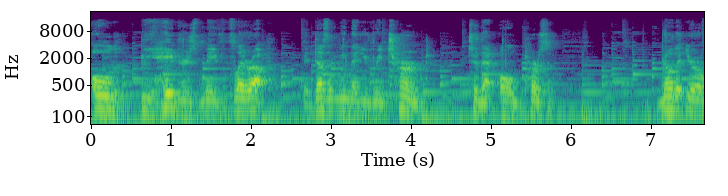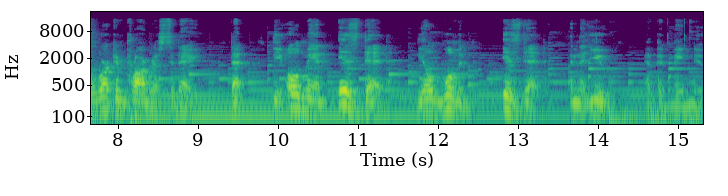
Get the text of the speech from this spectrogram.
old behaviors may flare up, it doesn't mean that you've returned to that old person. Know that you're a work in progress today, that the old man is dead, the old woman is dead, and that you have been made new.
